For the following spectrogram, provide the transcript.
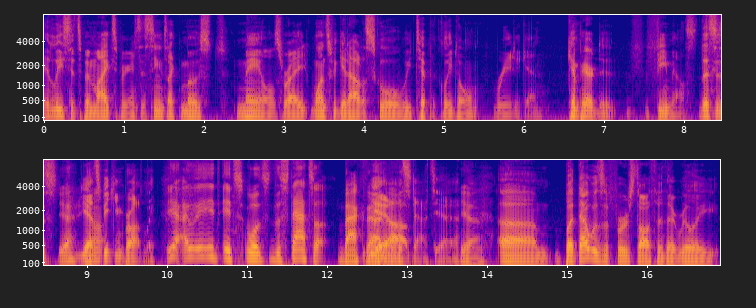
at least it's been my experience. It seems like most males, right, once we get out of school, we typically don't read again compared to females. This is, Yeah, yeah, no. speaking broadly. Yeah, it, it's well, it's the stats uh, back that yeah, up. the stats, yeah. Yeah, Um, but that was the first author that really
